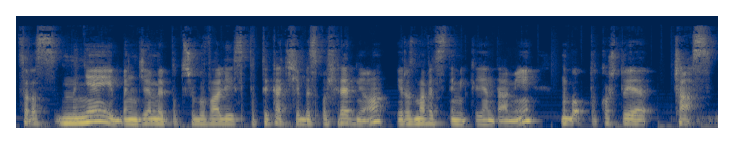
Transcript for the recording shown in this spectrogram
coraz mniej będziemy potrzebowali spotykać się bezpośrednio i rozmawiać z tymi klientami, no bo to kosztuje czas.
